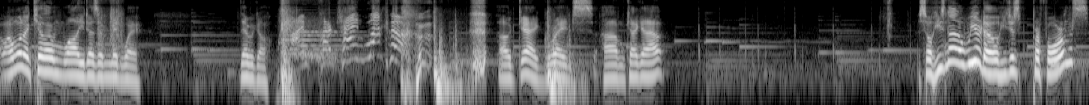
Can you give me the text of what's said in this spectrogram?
I want to kill him while he does it midway. There we go. I'm part-time worker. Okay, great. Um, can I get out? So he's not a weirdo. He just performs.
